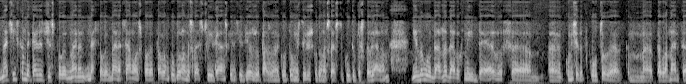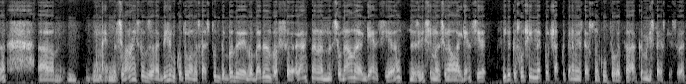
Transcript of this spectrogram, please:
Значи искам да кажа, че според мен, не според мен, само според Форум културно наследство и гражданска инициатива за опазване на културно-историческото наследство, които представлявам, ние много отдавна дадохме идея в а, а, Комисията по култура към а, парламента Националният институт за недвижимо културно наследство да бъде въведен в ранг на национална агенция, независима национална агенция в никакъв случай не под шапката на Министерството на културата, а към Министерския съвет.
